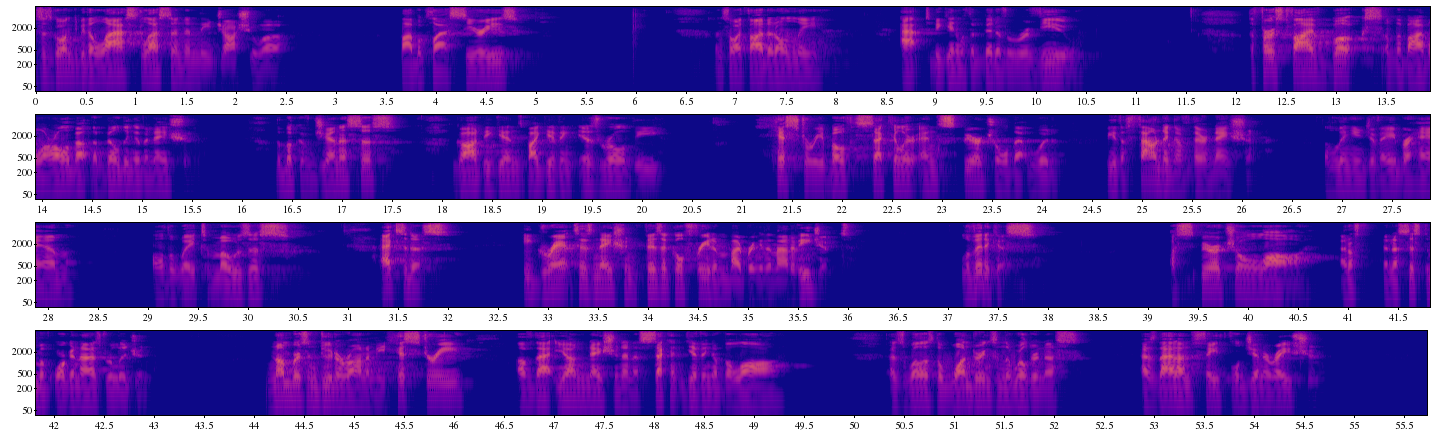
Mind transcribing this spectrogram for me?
This is going to be the last lesson in the Joshua Bible class series. And so I thought it only apt to begin with a bit of a review. The first five books of the Bible are all about the building of a nation. The book of Genesis, God begins by giving Israel the history, both secular and spiritual, that would be the founding of their nation. The lineage of Abraham, all the way to Moses. Exodus, he grants his nation physical freedom by bringing them out of Egypt. Leviticus, a spiritual law and a, and a system of organized religion. Numbers and Deuteronomy, history of that young nation and a second giving of the law, as well as the wanderings in the wilderness as that unfaithful generation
